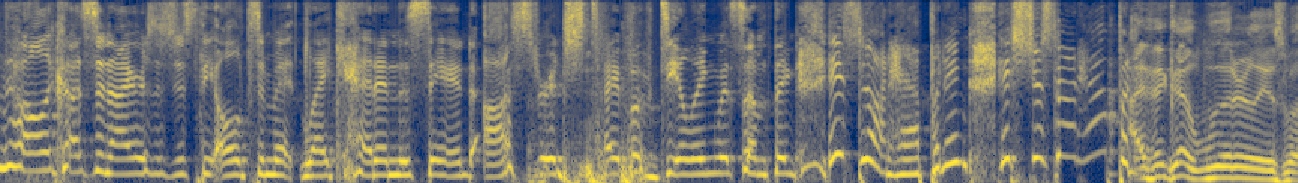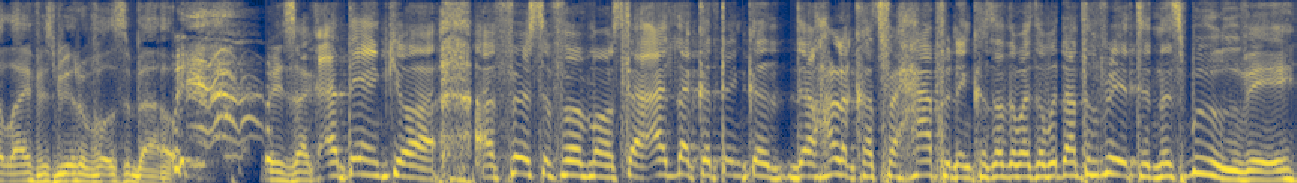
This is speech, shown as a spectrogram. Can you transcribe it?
Holocaust deniers is just the ultimate like head in the sand ostrich type of dealing with something. It's not happening. It's just not happening. I think that literally is what Life is Beautiful is about. He's like, I thank you. Uh, uh, first and foremost, uh, I'd like to thank uh, the Holocaust for happening because otherwise I would not have written this movie.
